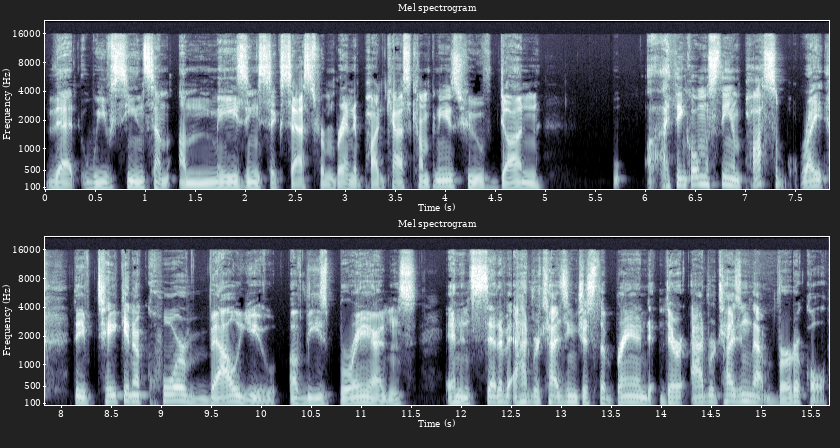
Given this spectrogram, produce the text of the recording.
that we've seen some amazing success from branded podcast companies who've done, I think, almost the impossible, right? They've taken a core value of these brands And instead of advertising just the brand, they're advertising that vertical.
